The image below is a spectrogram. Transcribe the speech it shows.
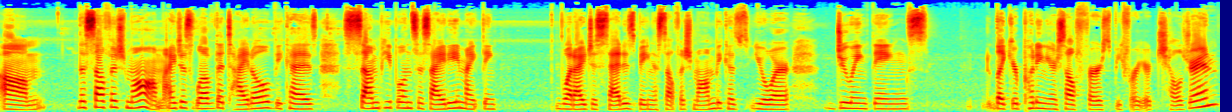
Um, the selfish mom. I just love the title because some people in society might think what I just said is being a selfish mom because you're doing things like you're putting yourself first before your children.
